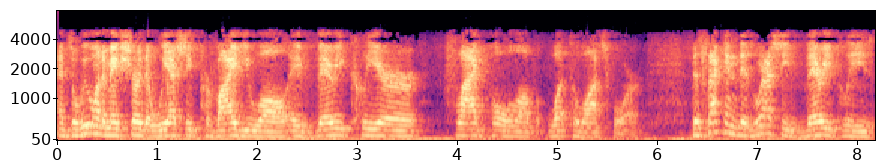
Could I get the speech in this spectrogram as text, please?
And so we want to make sure that we actually provide you all a very clear flagpole of what to watch for. The second is we're actually very pleased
